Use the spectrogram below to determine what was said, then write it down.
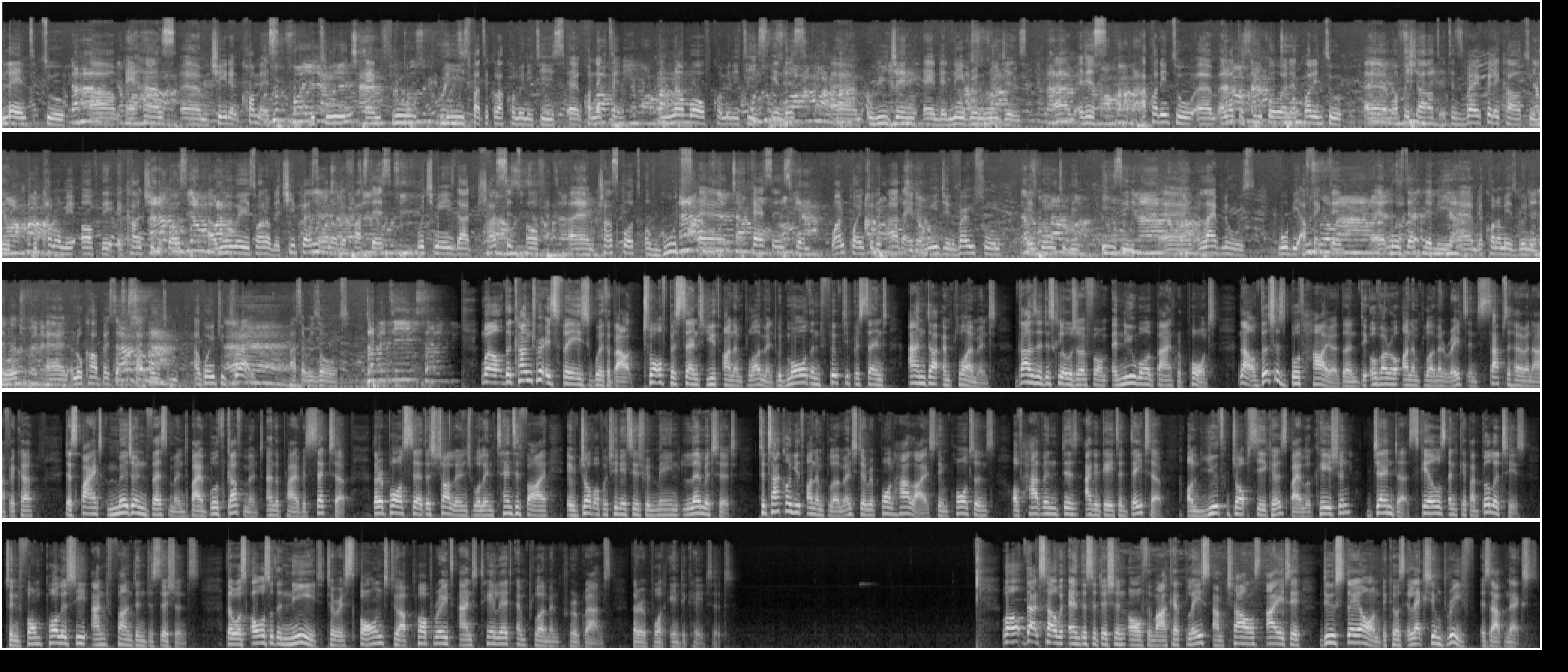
meant to um, enhance um, trade and commerce between and through these particular communities, uh, connecting a number of communities in this um, region and the neighboring regions. Um, it is, according to um, a lot of people and according to um, officials, it is very critical to the economy of the country because a railway is one of the cheapest, one of the fastest, which means that transit of transport of goods and persons from one point to the other in the region very soon is going to be easy and livelihoods will be affected. Uh, most definitely, um, the economy is going to grow, and local businesses are going to be, are going to thrive as a result. Well, the country is faced with about 12% youth unemployment, with more than 50% underemployment. That's a disclosure from a new World Bank report. Now, this is both higher than the overall unemployment rates in sub-Saharan Africa, despite major investment by both government and the private sector. The report said this challenge will intensify if job opportunities remain limited. To tackle youth unemployment, the report highlights the importance of having disaggregated data on youth job seekers by location, gender, skills and capabilities to inform policy and funding decisions. There was also the need to respond to appropriate and tailored employment programs, the report indicated. Well, that's how we end this edition of The Marketplace. I'm Charles Aite. Do stay on because Election Brief is up next.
